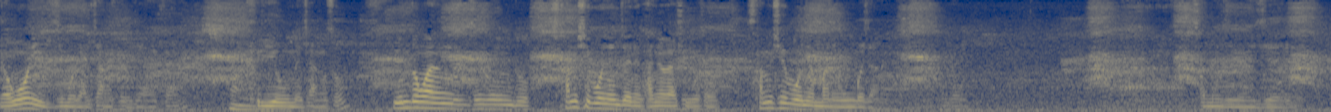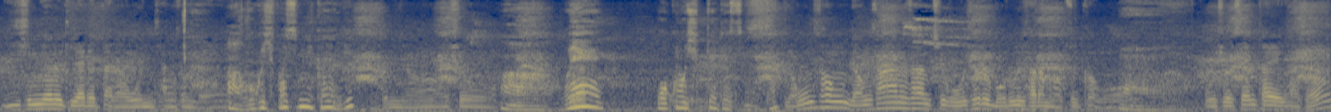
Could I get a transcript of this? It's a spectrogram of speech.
영원히 잊지 못할 장소이지 않을까 음. 그리움의 장소 윤동환 선생님도 35년 전에 다녀가시고서 35년 만에 온 거잖아요 저는 지금 이제 20년을 기다렸다가 온 장소인데 아 오고 싶었습니까 여기? 그럼요 어쇼 아왜 오고 싶게 됐습니까? 영성 명상하는 사람 치고 오쇼를 모르는 사람은 없을 거고 아, 오쇼 센터에 가서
